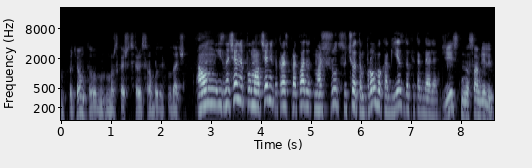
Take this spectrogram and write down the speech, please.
оптимальным путем, то можно сказать, что сервис работает удачно. А он изначально по умолчанию как раз прокладывает маршрут с учетом пробок, объездов и так далее? Есть на самом деле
